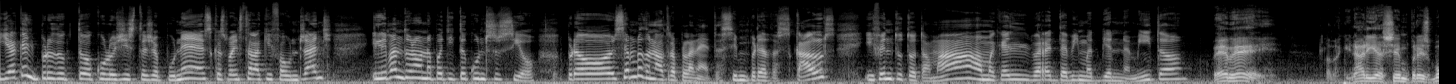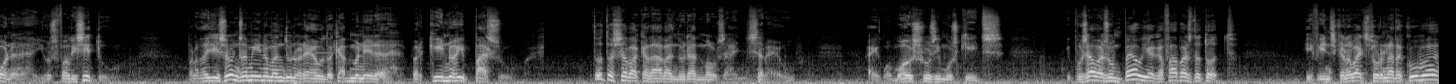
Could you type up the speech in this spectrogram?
hi ha aquell productor ecologista japonès que es va instal·lar aquí fa uns anys i li van donar una petita concessió, però sembla d'un altre planeta, sempre descalç i fent-ho tot a mà, amb aquell barret de vímet vietnamita... Bé, bé. La maquinària sempre és bona i us felicito. Però de lliçons a mi no me'n donareu de cap manera. Per aquí no hi passo. Tot això va quedar abandonat molts anys, sabeu? Aiguamoixos i mosquits. Hi posaves un peu i agafaves de tot. I fins que no vaig tornar de Cuba,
